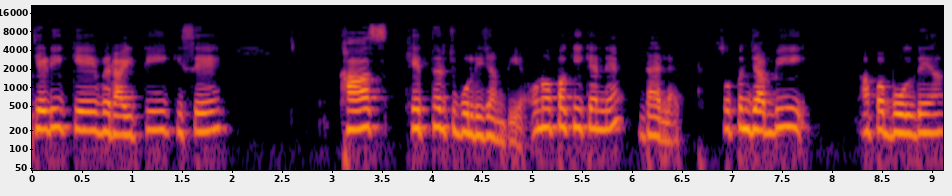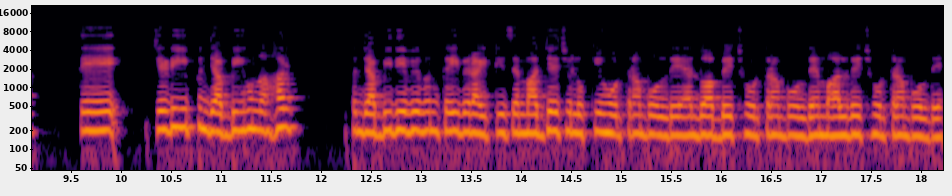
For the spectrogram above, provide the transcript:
ਜਿਹੜੀ ਕਿ ਵੈਰਾਈਟੀ ਕਿਸੇ ਖਾਸ ਖੇਤਰ 'ਚ ਬੋਲੀ ਜਾਂਦੀ ਹੈ, ਉਹਨੂੰ ਆਪਾਂ ਕੀ ਕਹਿੰਦੇ ਆ ਡਾਇਲੈਕਟ ਸੋ ਪੰਜਾਬੀ ਆਪਾਂ ਬੋਲਦੇ ਆ ਤੇ ਜਿਹੜੀ ਪੰਜਾਬੀ ਹੁਣ ਹਰ ਪੰਜਾਬੀ ਦੀ ਵਿਵਨ ਕਈ ਵੈਰਾਈਟੀਆਂ ਹੈ, ਮਾਝੇ 'ਚ ਲੋਕੀ ਹੋਰ ਤਰ੍ਹਾਂ ਬੋਲਦੇ ਆ, ਦੁਆਬੇ 'ਚ ਹੋਰ ਤਰ੍ਹਾਂ ਬੋਲਦੇ ਆ, ਮਾਲਵੇ 'ਚ ਹੋਰ ਤਰ੍ਹਾਂ ਬੋਲਦੇ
